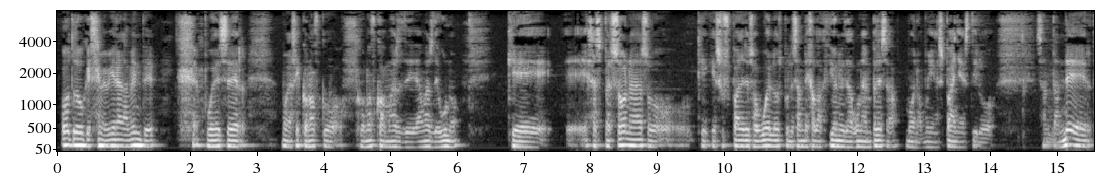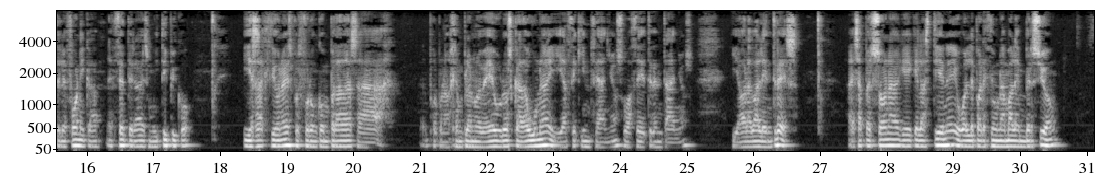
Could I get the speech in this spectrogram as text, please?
Otro que se me viene a la mente puede ser, bueno, es que conozco, conozco a más de, a más de uno, que eh, esas personas o que, sus padres o abuelos pues les han dejado acciones de alguna empresa, bueno, muy en España, estilo Santander, Telefónica, etcétera, es muy típico, y esas acciones pues fueron compradas a, por ejemplo, a 9 euros cada una y hace 15 años o hace 30 años, y ahora valen 3 a esa persona que, las tiene igual le parece una mala inversión,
